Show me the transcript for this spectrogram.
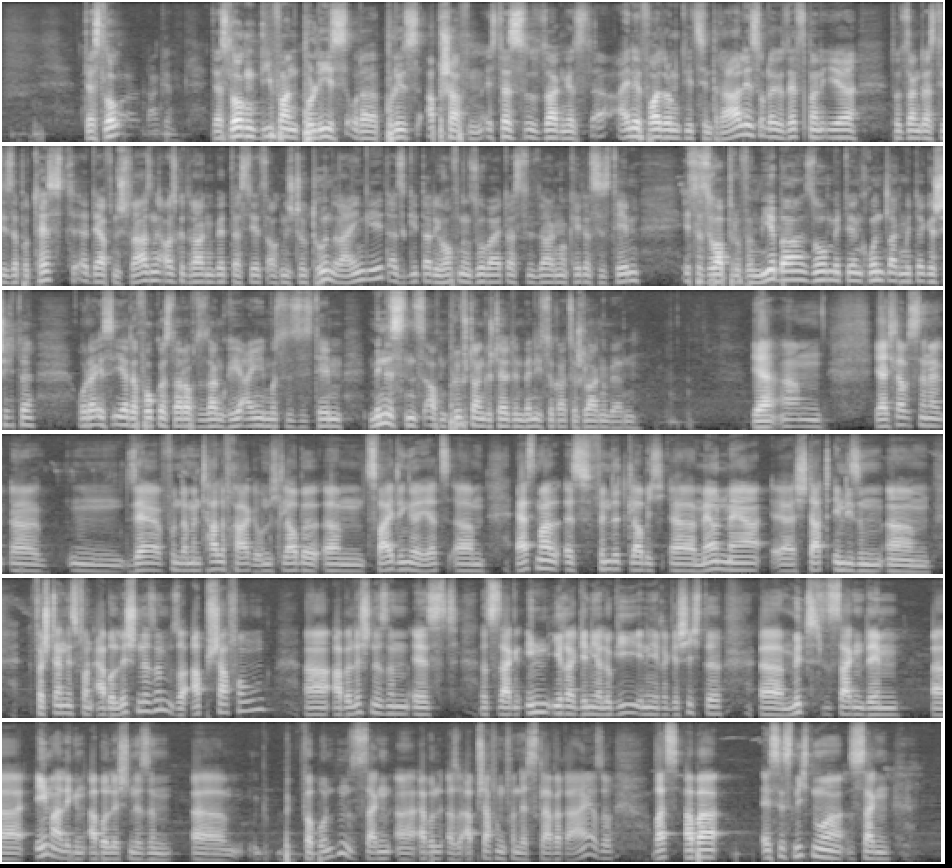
Der Slogan, danke. Der Slogan Defund Police oder Police abschaffen, ist das sozusagen jetzt eine Forderung, die zentral ist oder setzt man eher sozusagen, dass dieser Protest, der auf den Straßen ausgetragen wird, dass jetzt auch in die Strukturen reingeht? Also geht da die Hoffnung so weit, dass Sie sagen, okay, das System, ist das überhaupt reformierbar so mit den Grundlagen, mit der Geschichte? Oder ist eher der Fokus darauf zu sagen, okay, eigentlich muss das System mindestens auf den Prüfstand gestellt werden, wenn nicht sogar zerschlagen werden? Ja, ähm, ja, ich glaube, es ist eine äh, sehr fundamentale Frage und ich glaube, ähm, zwei Dinge jetzt. Ähm, erstmal, es findet, glaube ich, äh, mehr und mehr äh, statt in diesem ähm, Verständnis von Abolitionism, so Abschaffung. Uh, Abolitionism ist sozusagen in ihrer Genealogie, in ihrer Geschichte uh, mit sozusagen dem uh, ehemaligen Abolitionism ähm, verbunden, sozusagen also Abschaffung von der Sklaverei. Also was, aber es ist nicht nur sozusagen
